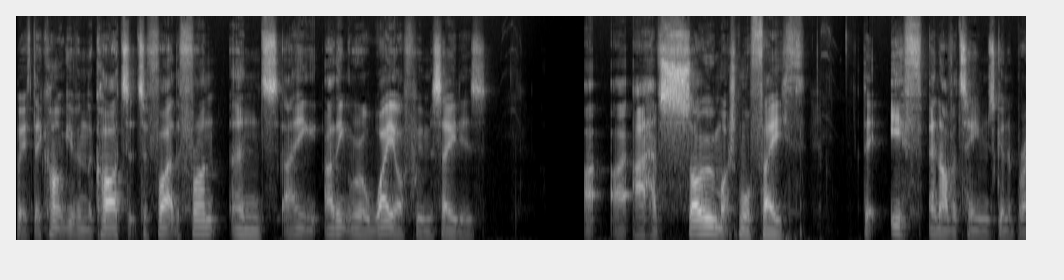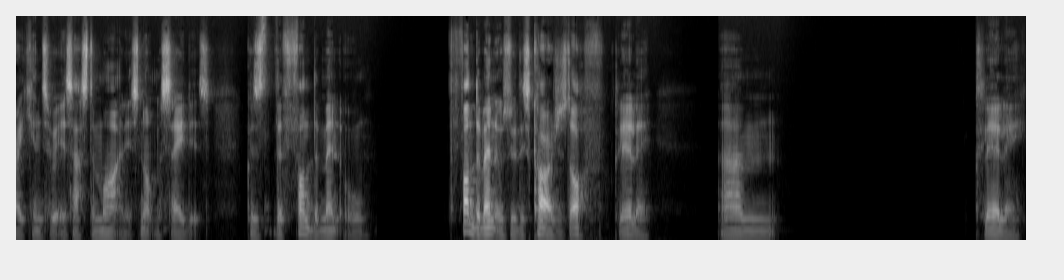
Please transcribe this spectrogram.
But if they can't give them the car to, to fight the front, and I think I think we're way off with Mercedes. I, I, I have so much more faith that if another team's going to break into it, it's Aston Martin. It's not Mercedes because the fundamental the fundamentals with this car are just off clearly. Um, clearly.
